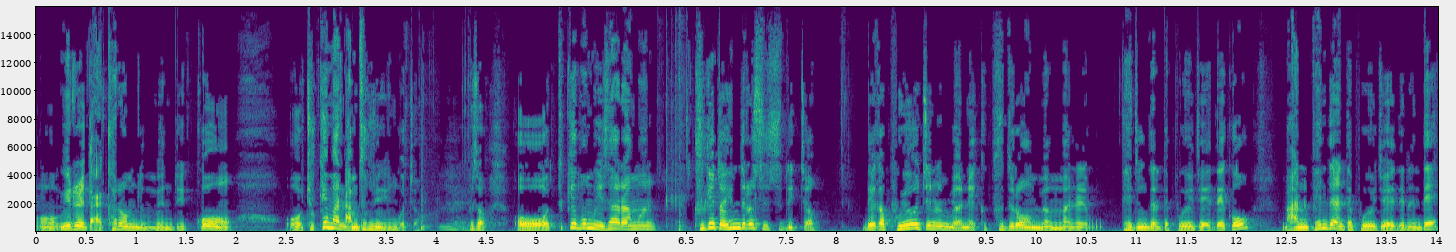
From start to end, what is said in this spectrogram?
어, 위를 날카로운 면도 있고 어, 좋게 말하면 남성적인 거죠. 네. 그래서 어, 어떻게 보면 이 사람은 그게 더 힘들었을 수도 있죠. 내가 보여주는 면의 그 부드러운 면만을 대중들한테 보여줘야 되고 많은 팬들한테 보여줘야 되는데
